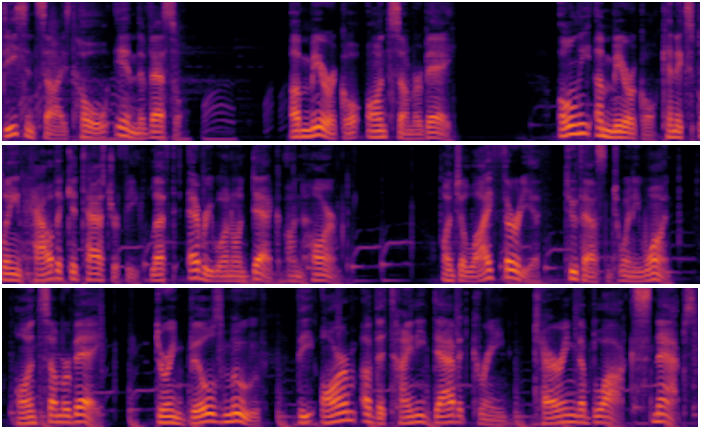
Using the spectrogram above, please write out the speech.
decent sized hole in the vessel a miracle on Summer Bay. Only a miracle can explain how the catastrophe left everyone on deck unharmed. On July 30th, 2021, on Summer Bay, during Bill's move, the arm of the tiny davit crane carrying the block snaps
